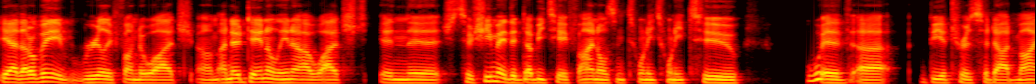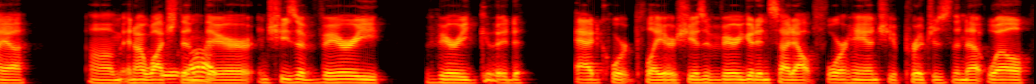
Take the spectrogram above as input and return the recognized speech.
Yeah, that'll be really fun to watch. Um, I know Danilina I watched in the so she made the WTA finals in 2022 with uh, Beatriz Haddad Maya. Um, and I watched You're them right. there, and she's a very, very good ad court player. She has a very good inside out forehand. She approaches the net well.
